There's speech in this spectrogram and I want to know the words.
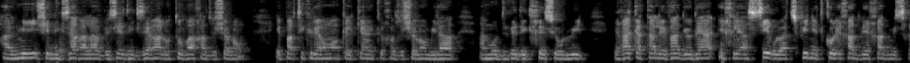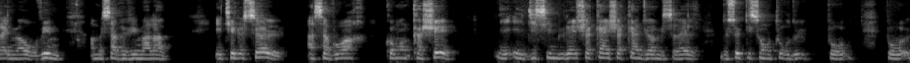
Almi. Et particulièrement quelqu'un que Shalom, il a un mauvais décret sur lui. רק אתה לבד יודע איך להסיר ולהצפין את כל אחד ואחד מישראל מהאורבים המסבבים עליו. Et tu es le seul à savoir comment cacher et, et dissimuler chacun et chacun du homme Israël, de ceux qui sont autour de pour, pour,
